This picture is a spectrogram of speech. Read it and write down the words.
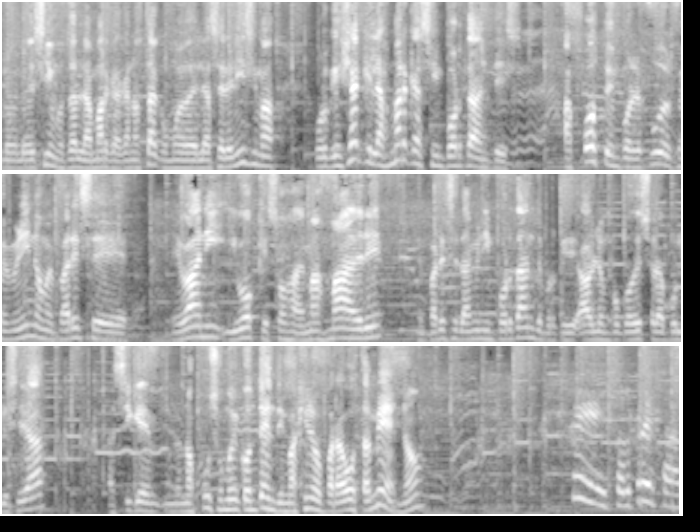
lo, decimos, la marca acá no está, como de la Serenísima, porque ya que las marcas importantes aposten por el fútbol femenino, me parece, Evani, y vos que sos además madre, me parece también importante porque habla un poco de eso la publicidad. Así que nos puso muy contento, imagino para vos también, ¿no? Sí, sorpresa.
